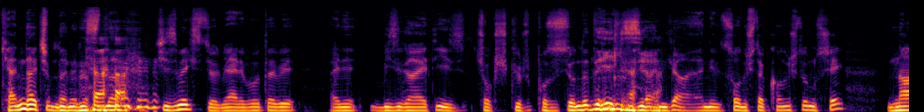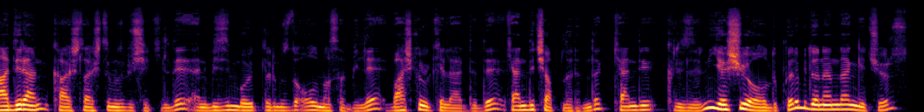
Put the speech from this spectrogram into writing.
kendi açımdan en azından çizmek istiyorum. Yani bu tabii hani biz gayet iyiyiz. Çok şükür pozisyonda değiliz yani. hani sonuçta konuştuğumuz şey nadiren karşılaştığımız bir şekilde hani bizim boyutlarımızda olmasa bile başka ülkelerde de kendi çaplarında kendi krizlerini yaşıyor oldukları bir dönemden geçiyoruz.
